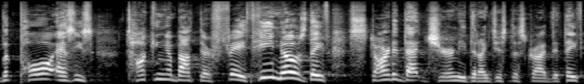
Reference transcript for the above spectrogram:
But Paul, as he's talking about their faith, he knows they've started that journey that I just described, that they've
